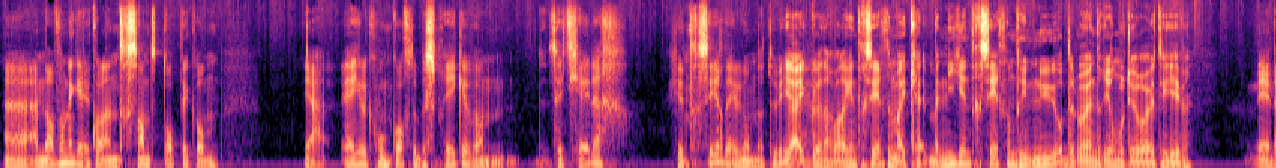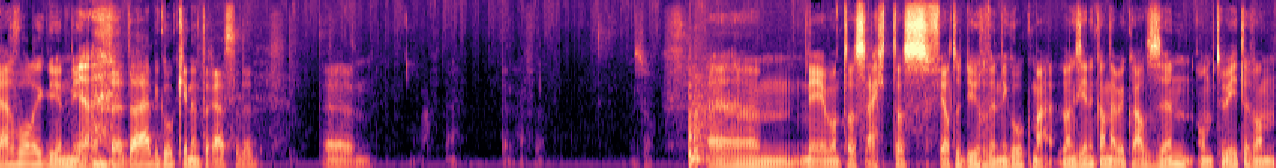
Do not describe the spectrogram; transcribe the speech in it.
En dat vond ik eigenlijk wel een interessante topic om ja, eigenlijk gewoon kort te bespreken van, zit jij daar geïnteresseerd eigenlijk om dat te weten? Ja, ik ben daar wel geïnteresseerd in, maar ik ben niet geïnteresseerd om drie- nu op dit moment 300 euro uit te geven. Nee, daar volg ik je in mee, Ja. want eh, daar heb ik ook geen interesse in. Ehm, wacht, hè. ik ben even... Zo. Ehm, nee, want dat is echt dat is veel te duur, vind ik ook. Maar langs de ene kant heb ik wel zin om te weten van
